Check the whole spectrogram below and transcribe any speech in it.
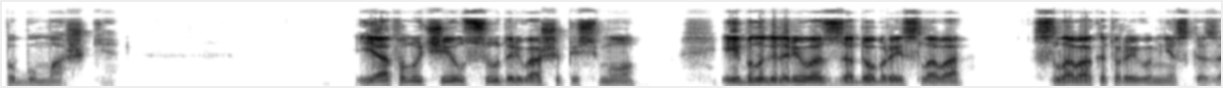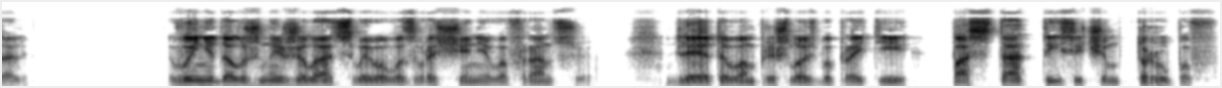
по бумажке. Я получил, сударь, ваше письмо и благодарю вас за добрые слова, слова, которые вы мне сказали. Вы не должны желать своего возвращения во Францию. Для этого вам пришлось бы пройти по ста тысячам трупов.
